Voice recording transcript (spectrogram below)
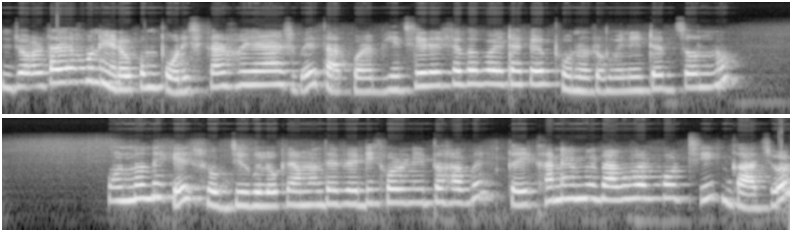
জলটা যখন এরকম পরিষ্কার হয়ে আসবে, তারপরে ভিজিয়ে রেখে দেবো এটাকে পনেরো মিনিটের জন্য। অন্যদিকে সবজিগুলোকে আমাদের রেডি করে নিতে হবে। তো এখানে আমি ব্যবহার করছি গাজর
